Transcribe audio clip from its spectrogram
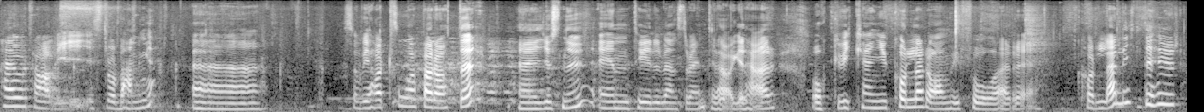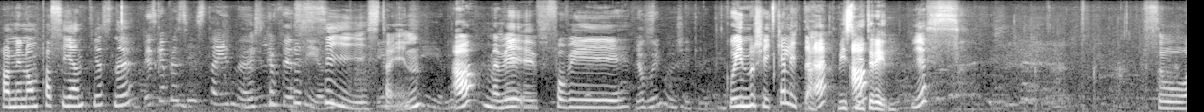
Här har vi strålbehandlingen. Eh, så vi har två apparater just nu, en till vänster och en till höger här. Och vi kan ju kolla då om vi får kolla lite hur, har ni någon patient just nu? Vi ska precis ta in Vi ska precis ta in. Ja, men vi, får vi gå in och kika lite? Ja, vi smiter in. Yes. Så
